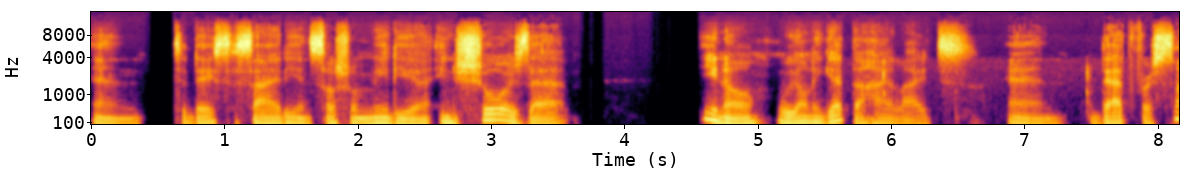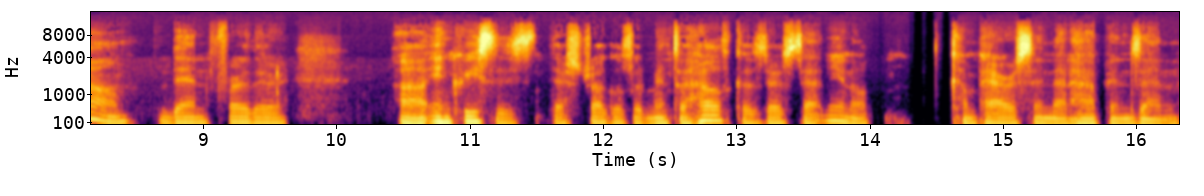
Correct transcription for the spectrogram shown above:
and today's society and social media ensures that, you know, we only get the highlights, and that for some then further uh, increases their struggles with mental health because there's that, you know, comparison that happens and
